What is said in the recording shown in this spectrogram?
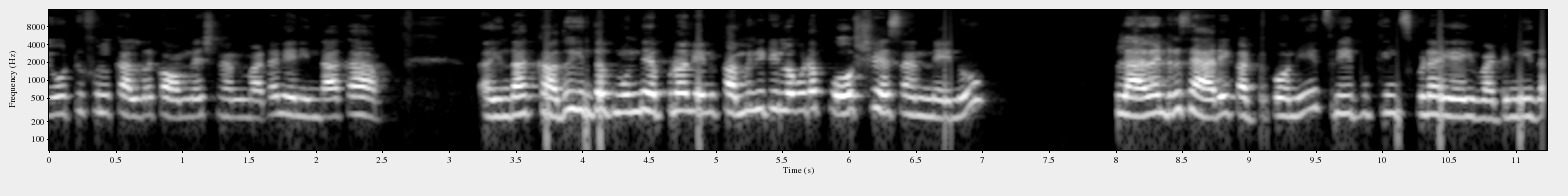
బ్యూటిఫుల్ కలర్ కాంబినేషన్ అనమాట నేను ఇందాక ఇందాక కాదు ఇంతకు ముందు ఎప్పుడో నేను కమ్యూనిటీలో కూడా పోస్ట్ చేశాను నేను. లావెండర్ శారీ కట్టుకొని ఫ్రీ బుకింగ్స్ కూడా అయ్యాయి వాటి మీద.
